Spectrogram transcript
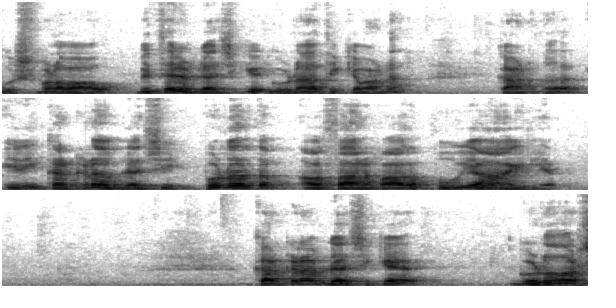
ഊഷ്മളമാവും. മിഥുനം രാശിക്ക് ഗുണാധിക്യമാണ് കാണുന്നത്. ഇനി കർക്കിടകം രാശി പുണർദം അവസാന പാദം പൂയ ആയില്യം. കർക്കിടകം രാശിക്ക് ഗുണദോഷ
